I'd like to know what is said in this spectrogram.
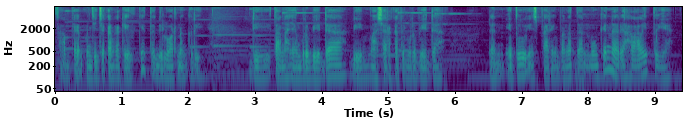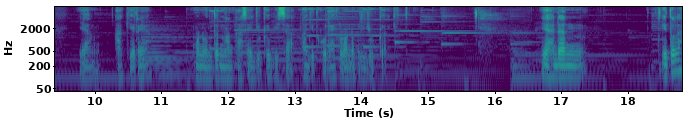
sampai menjejakkan kaki kita di luar negeri, di tanah yang berbeda, di masyarakat yang berbeda. Dan itu inspiring banget dan mungkin dari hal-hal itu ya yang akhirnya menuntun langkah saya juga bisa lanjut kuliah ke luar negeri juga gitu. Ya dan itulah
